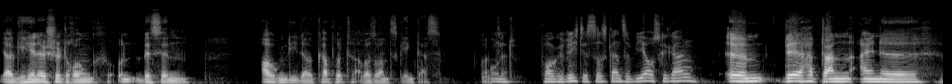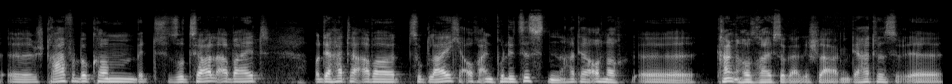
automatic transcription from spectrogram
ja Gehirnerschütterung und ein bisschen Augenlider kaputt, aber sonst ging das. Und vor Gericht ist das Ganze wie ausgegangen? Ähm, der hat dann eine äh, Strafe bekommen mit Sozialarbeit und der hatte aber zugleich auch einen Polizisten, hat er auch noch äh, krankenhausreif sogar geschlagen. Der hatte es äh,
